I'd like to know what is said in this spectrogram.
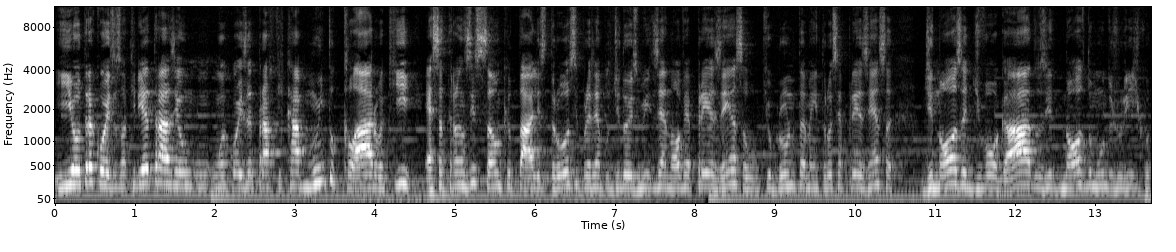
E outra coisa, eu só queria trazer um- um- uma coisa pra ficar muito claro aqui, essa transição que o Thales trouxe, por exemplo, de 2019, a presença, o que o Bruno também trouxe, a presença de nós advogados e nós do mundo jurídico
